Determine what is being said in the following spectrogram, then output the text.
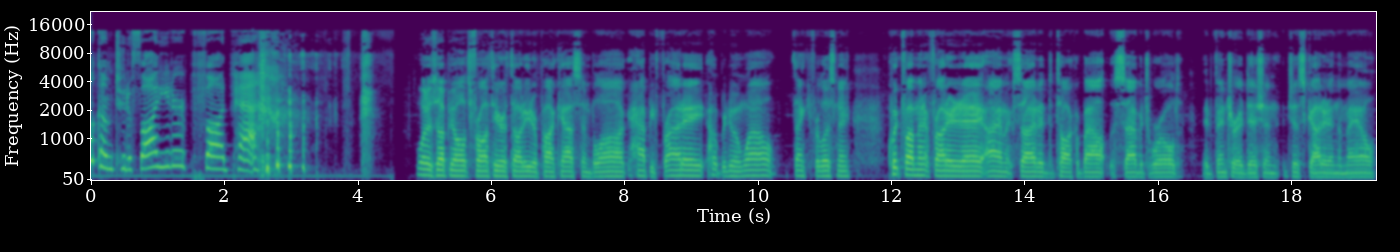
Welcome to the Fod Eater Fod Pass. What is up, y'all? It's Froth here, Thought Eater Podcast and Blog. Happy Friday. Hope you're doing well. Thank you for listening. Quick five minute Friday today. I am excited to talk about the Savage World Adventure Edition. Just got it in the mail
